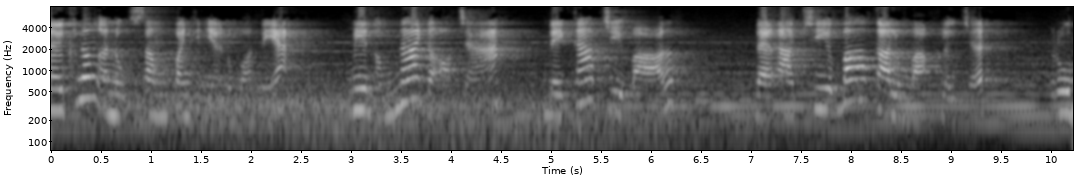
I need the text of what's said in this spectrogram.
នៅក្នុងអនុសម្បញ្ញៈរបស់អ្នកមានអំណាចដ៏អស្ចារ្យនៃការព្យាបាលដែលអាចព្យាបាលការលំបាកផ្លូវចិត្តរួម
